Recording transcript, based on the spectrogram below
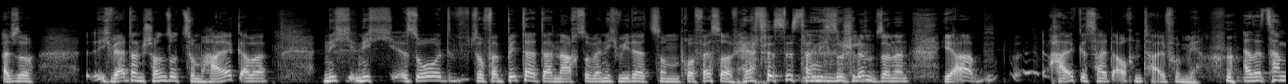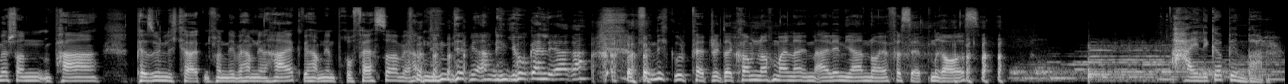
Also ich werde dann schon so zum Hulk, aber nicht, nicht so, so verbittert danach, so wenn ich wieder zum Professor werde. Das ist dann nicht so schlimm, sondern ja, Hulk ist halt auch ein Teil von mir. Also jetzt haben wir schon ein paar Persönlichkeiten von denen. Wir haben den Hulk, wir haben den Professor, wir haben den, wir haben den Yogalehrer. Finde ich gut, Patrick. Da kommen noch mal in all den Jahren neue Facetten raus. Heiliger Bimbam.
